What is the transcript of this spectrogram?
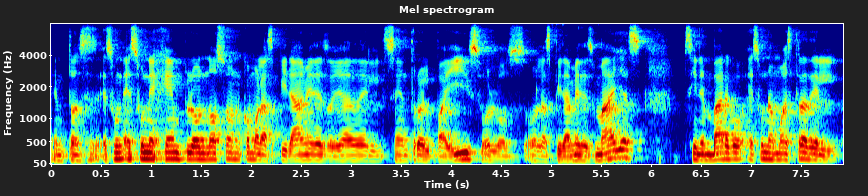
Entonces, es un, es un ejemplo, no son como las pirámides allá del centro del país o, los, o las pirámides mayas, sin embargo, es una muestra del,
